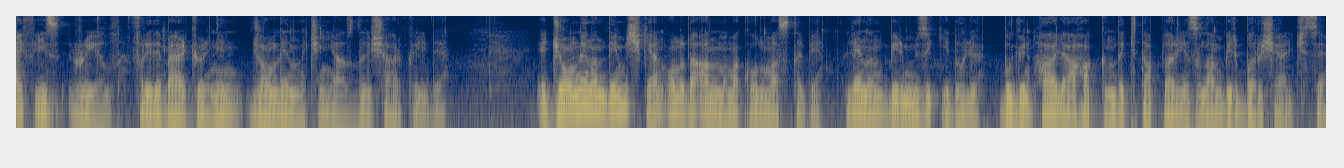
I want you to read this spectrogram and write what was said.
Life is Real, Freddie Mercury'nin John Lennon için yazdığı şarkıydı. E John Lennon demişken onu da anmamak olmaz tabi. Lennon bir müzik idolü. Bugün hala hakkında kitaplar yazılan bir barış elçisi.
